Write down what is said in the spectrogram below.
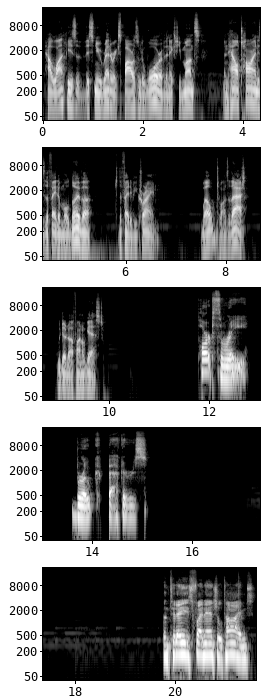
How likely is it that this new rhetoric spirals into war over the next few months? And how tied is the fate of Moldova to the fate of Ukraine? Well, to answer that, we turn to our final guest. Part 3 Broke Backers. In today's Financial Times,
